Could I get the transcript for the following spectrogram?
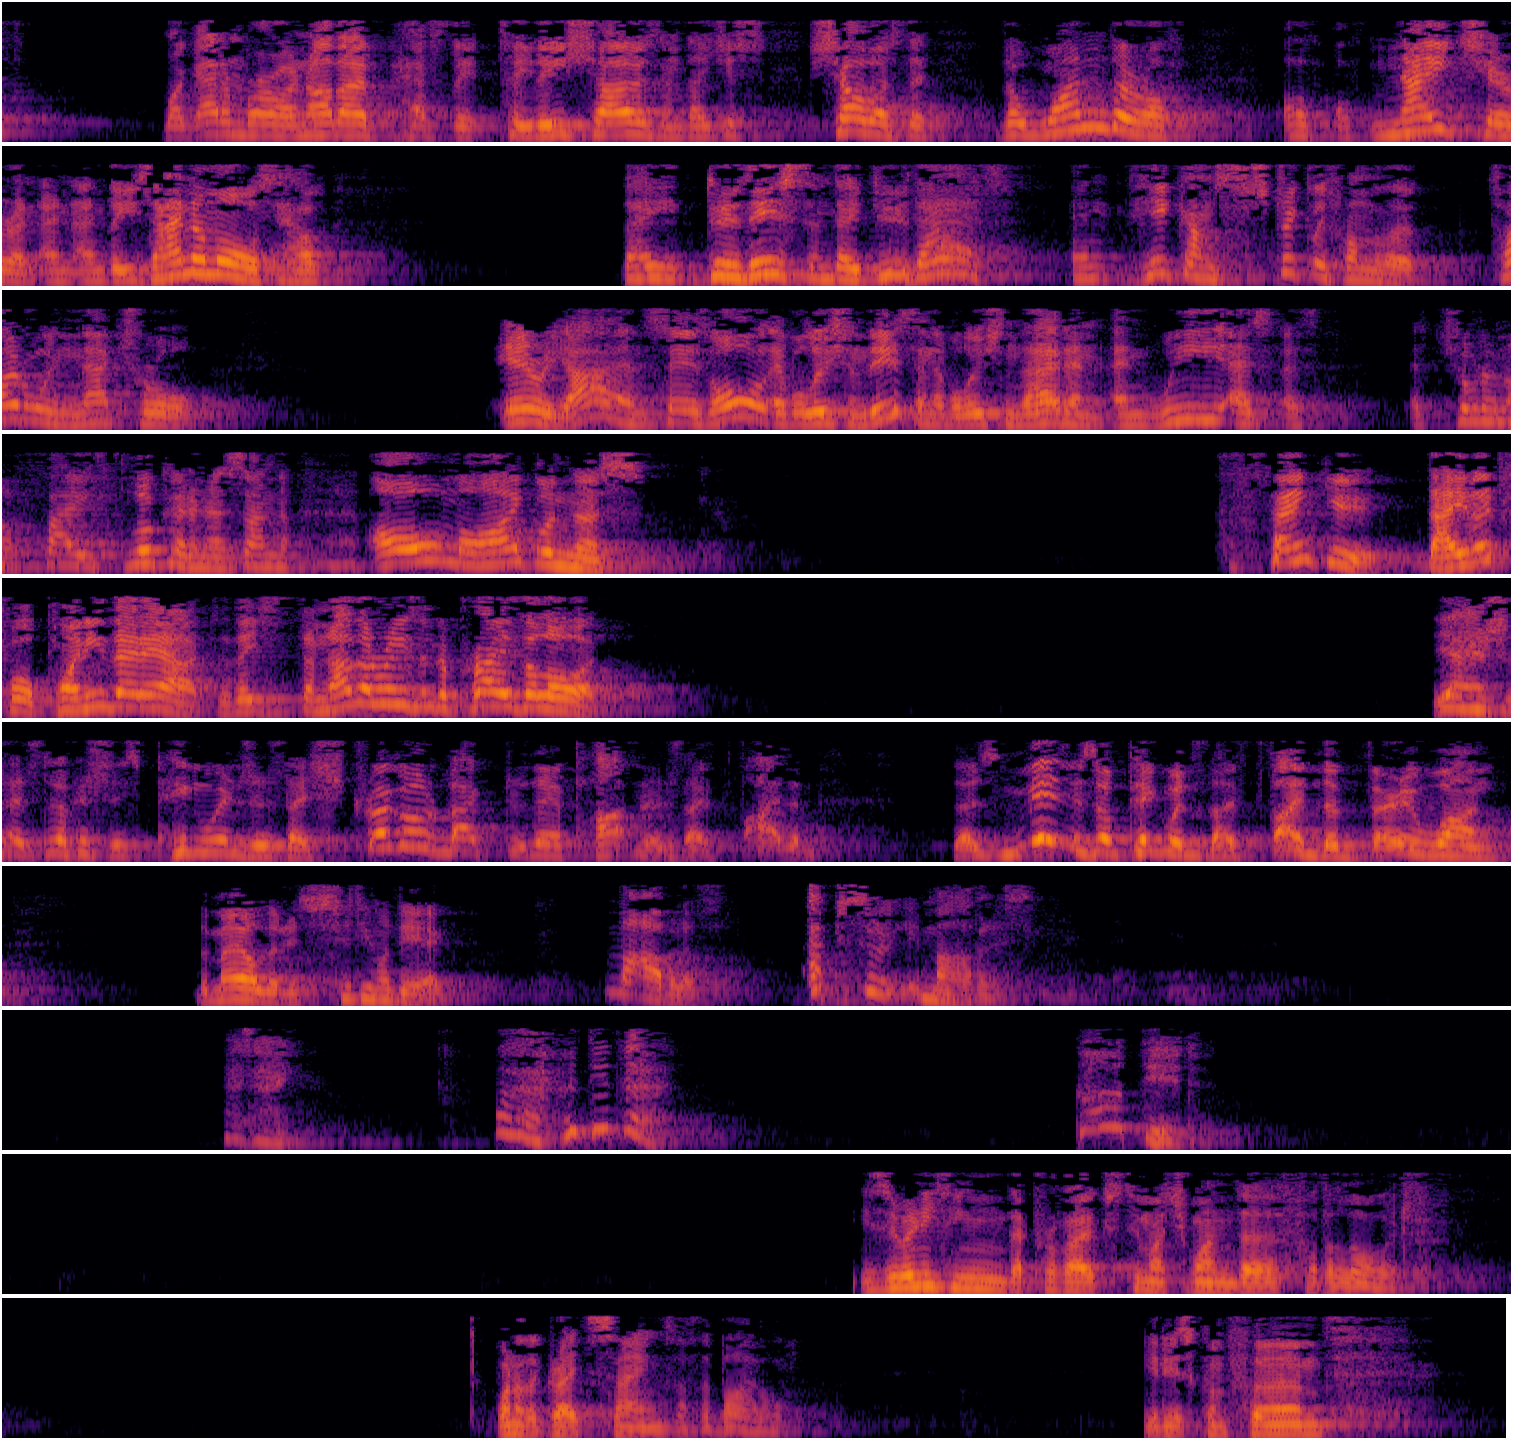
like Attenborough and other have the TV shows and they just show us the, the wonder of, of, of nature and, and, and these animals, how they do this and they do that. And he comes strictly from the totally natural area and says all evolution this and evolution that. And, and we as, as, as children of faith look at it and say, oh my goodness. Thank you, David, for pointing that out. This is another reason to praise the Lord. Yes, let's look at these penguins as they struggle back to their partners. They find them. Those millions of penguins, they find the very one, the male that is sitting on the egg. Marvelous. Absolutely marvelous. I say, who did that? God did. Is there anything that provokes too much wonder for the Lord? One of the great sayings of the Bible. It is confirmed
